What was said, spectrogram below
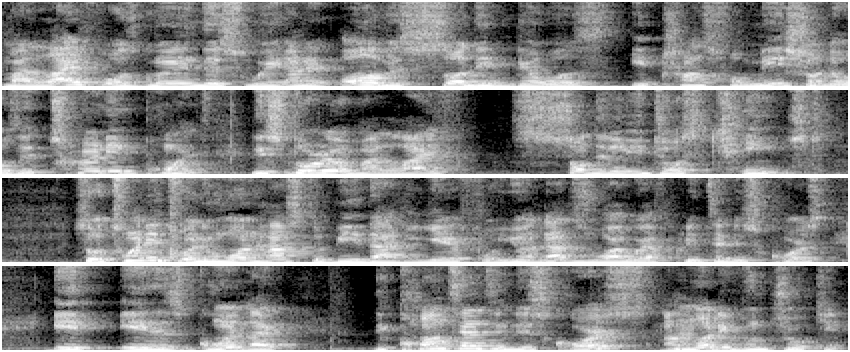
my life was going this way and then all of a sudden there was a transformation, there was a turning point. The story of my life suddenly just changed. So 2021 has to be that year for you and that's why we have created this course. It is going like the content in this course, I'm hmm. not even joking.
